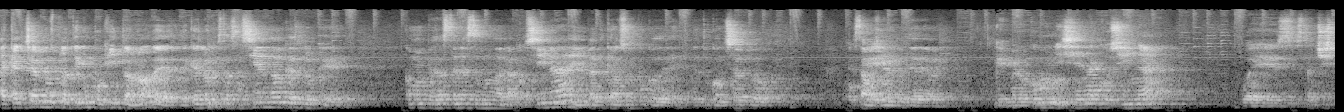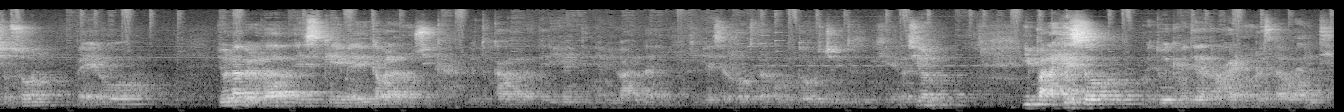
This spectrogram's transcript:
a, que el chef nos platique un poquito ¿no? de, de, qué es lo que estás haciendo, qué es lo que, cómo empezaste en este mundo de la cocina y platicamos un poco de, de tu concepto que estamos viendo el día de hoy. Ok, pero cómo inicié en la cocina, pues está chistosón, pero yo la verdad es que Y para eso me tuve que meter a trabajar en un restaurante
